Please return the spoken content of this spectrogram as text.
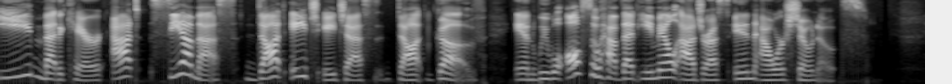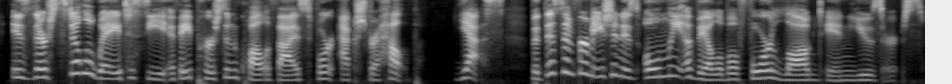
emedicare at cms.hhs.gov, and we will also have that email address in our show notes. Is there still a way to see if a person qualifies for extra help? Yes, but this information is only available for logged in users.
